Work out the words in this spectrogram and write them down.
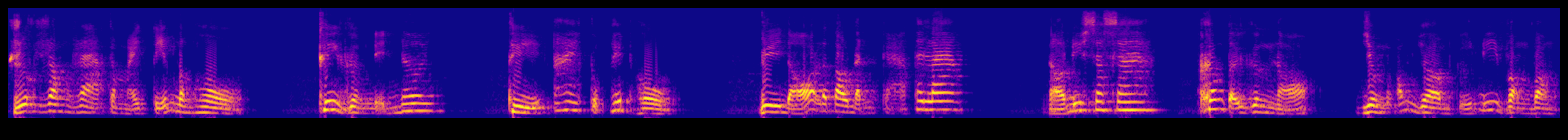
Rước rong ra cầm mấy tiếng đồng hồ. Khi gần đến nơi, Thì ai cũng hết hồn. Vì đó là tàu đánh cả Thái Lan. Nó đi xa xa, Không tới gần nó. Dùng ống dòm cứ đi vòng vòng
